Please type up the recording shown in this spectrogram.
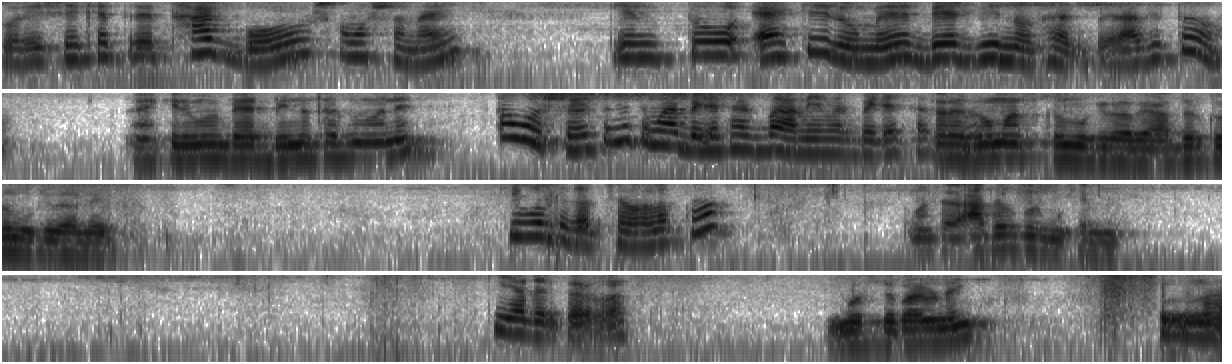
করি। সেক্ষেত্রে থাকব সমস্যা নাই। কিন্তু একই রুমে বেড ভিন্ন থাকবে রাজি তো? একই রুমে ব্যাট ভিন্ন থাকবে মানে? অবশ্যই তুমি তোমার বেডে থাকবা আমি আমার বেডে থাকব। তাহলে রোমান্স করব কীভাবে? আদর করব কীভাবে? কি বলতে চাচ্ছ বলো তো? তোমার সাথে আদর করব কেমনি? কি আদর করব? বুঝতে পারো নাই? না।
